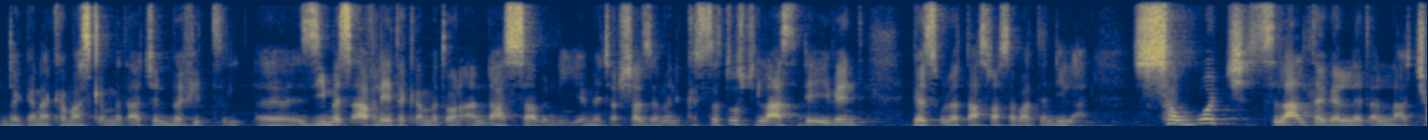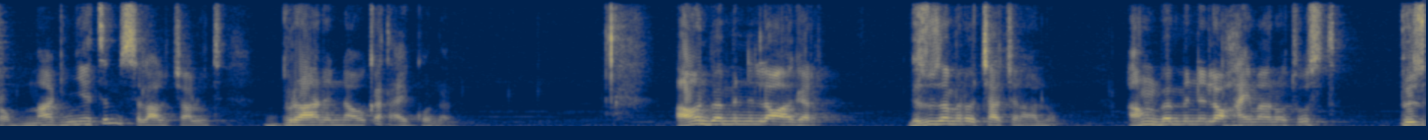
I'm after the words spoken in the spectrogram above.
እንደገና ከማስቀመጣችን በፊት እዚህ መጽሐፍ ላይ የተቀመጠውን አንድ ሀሳብ እንይ። የመጨረሻ ዘመን ክስተቶች Last Day Event ገጽ 217 እንዲህ ሰዎች ስላልተገለጠላቸው ማግኘትም ስላልቻሉት ብርሃንና እውቀት አይኮነኑ። አሁን በምንለው ሀገር ብዙ ዘመዶቻችን አሉ። አሁን በምንለው ሃይማኖት ውስጥ ብዙ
